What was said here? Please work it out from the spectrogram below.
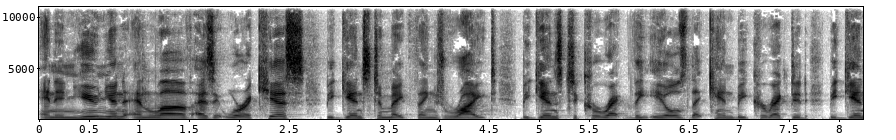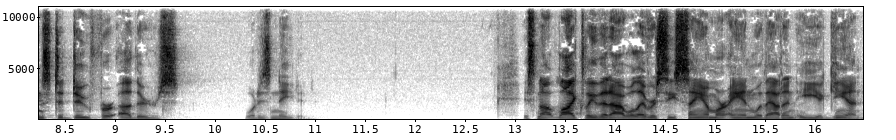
and in union and love, as it were a kiss, begins to make things right, begins to correct the ills that can be corrected, begins to do for others what is needed. It's not likely that I will ever see Sam or Ann without an E again.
